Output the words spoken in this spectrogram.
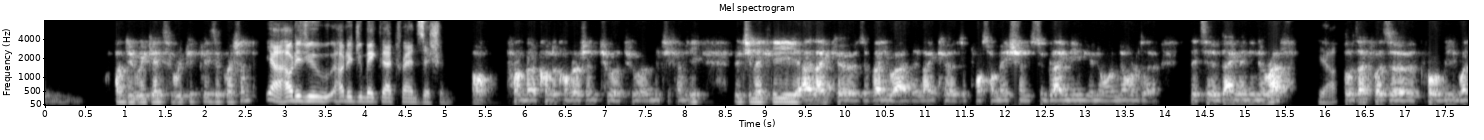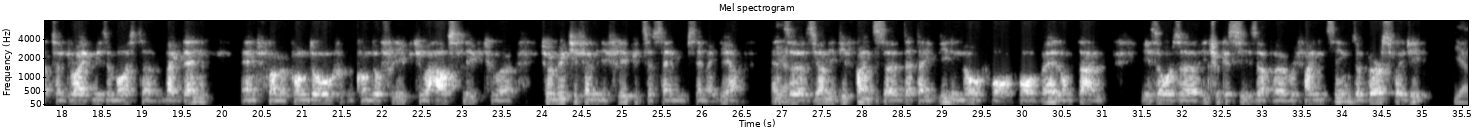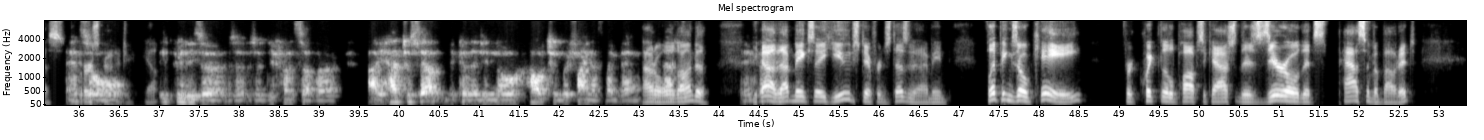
how did we get to repeat, please, the question? Yeah, how did you how did you make that transition? Oh, from a condo conversion to a, to a multifamily. ultimately, I like uh, the value add. I like uh, the transformation, subliming, you know, an old, uh, let's say, a diamond in the rough. Yeah. So that was uh, probably what uh, drive me the most uh, back then. And from a condo, a condo flip to a house flip to a to a multifamily flip, it's the same same idea. And yeah. the, the only difference that I didn't know for for a very long time is all the intricacies of refinancing, the BRRRR strategy. Yes. And so strategy. Yeah. it really is the, the, the difference of uh, I had to sell because I didn't know how to refinance back then. How to hold on to them. Exactly. Yeah, that makes a huge difference, doesn't it? I mean, flipping's okay for quick little pops of cash. There's zero that's passive about it.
